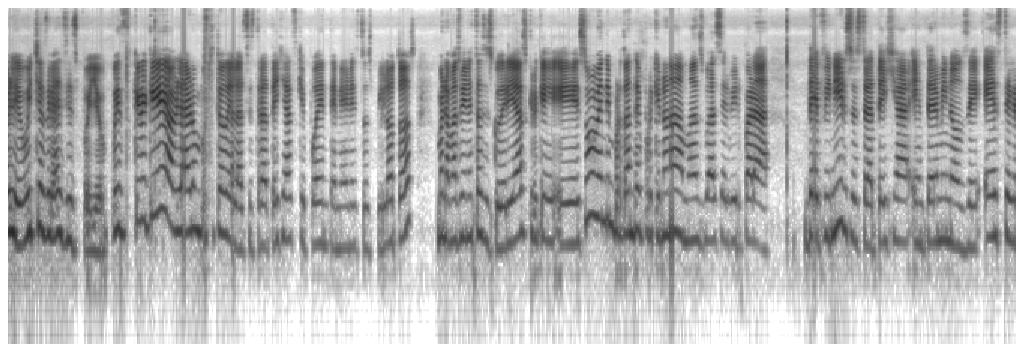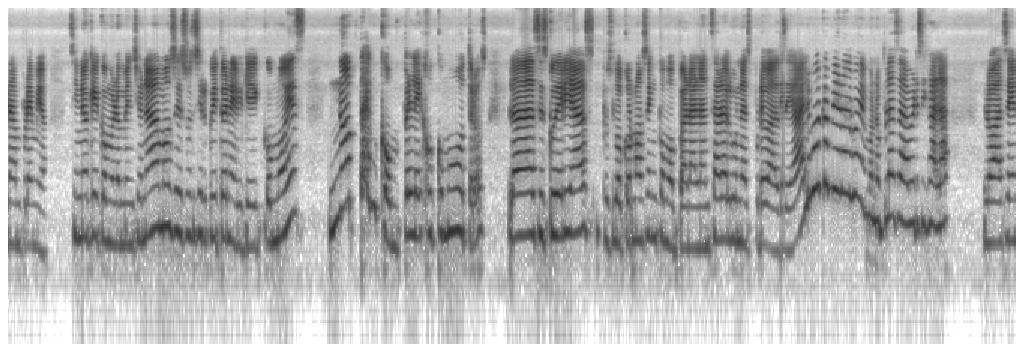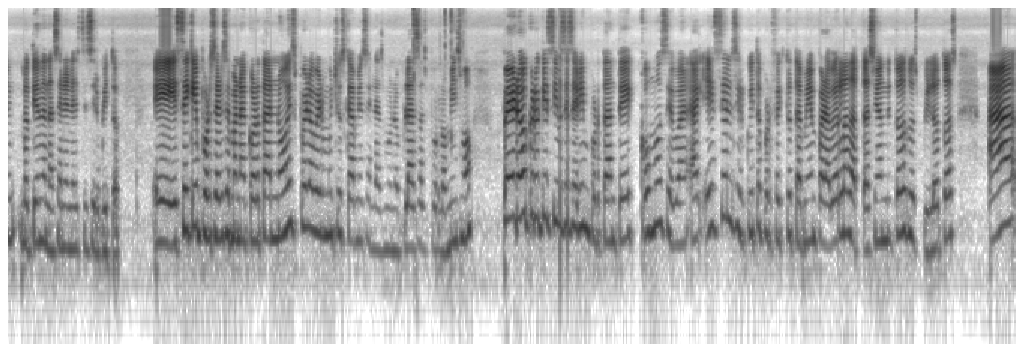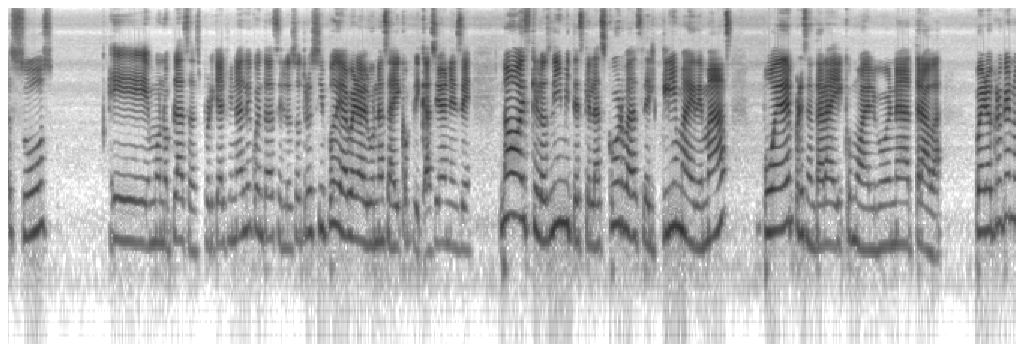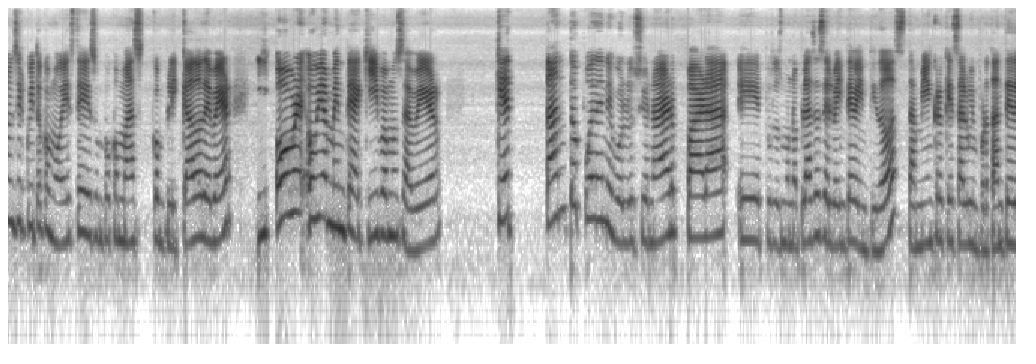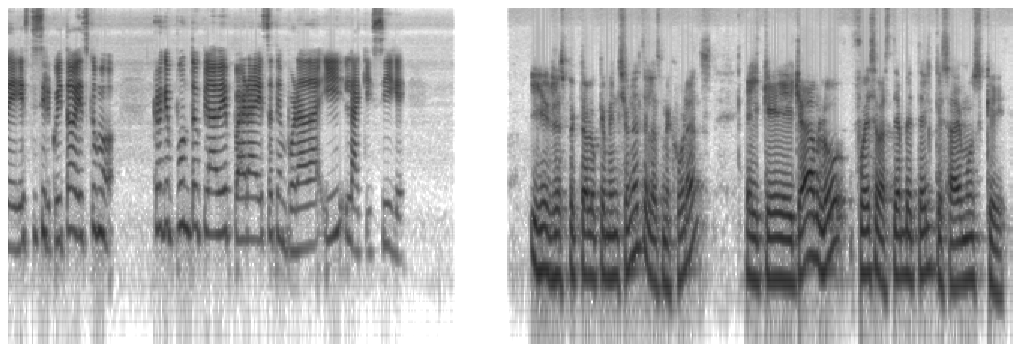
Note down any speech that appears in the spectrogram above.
Amable, muchas gracias, Pollo. Pues creo que hablar un poquito de las estrategias que pueden tener estos pilotos, bueno, más bien estas escuderías, creo que es sumamente importante porque no nada más va a servir para definir su estrategia en términos de este gran premio, sino que como lo mencionábamos, es un circuito en el que como es no tan complejo como otros. Las escuderías pues lo conocen como para lanzar algunas pruebas de, ah, le voy a cambiar algo de monoplaza a ver si jala. Lo hacen, lo tienden a hacer en este circuito. Eh, sé que por ser semana corta no espero ver muchos cambios en las monoplazas por lo mismo, pero creo que sí va a ser importante cómo se va. Ah, es el circuito perfecto también para ver la adaptación de todos los pilotos a sus eh, monoplazas, porque al final de cuentas en los otros sí podía haber algunas ahí complicaciones de, no, es que los límites, que las curvas, el clima y demás pueden presentar ahí como alguna traba. Pero creo que en un circuito como este es un poco más complicado de ver y obviamente aquí vamos a ver qué tanto pueden evolucionar para eh, pues los monoplazas del 2022. También creo que es algo importante de este circuito. Es como, creo que punto clave para esta temporada y la que sigue. Y respecto a lo que mencionas de las mejoras, el que ya habló fue Sebastián Vettel, que sabemos que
